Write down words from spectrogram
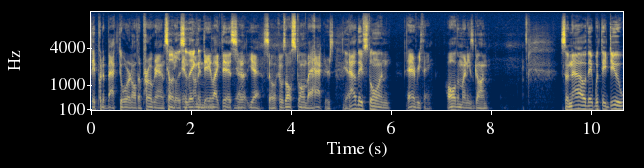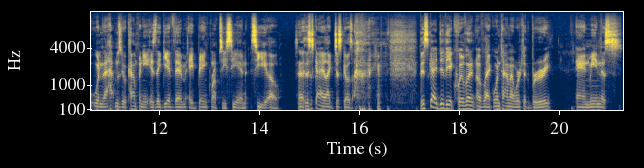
they put a backdoor in all their programs. Totally, so And they on can- a day like this, yeah. uh, yeah. So it was all stolen by hackers. Yeah. Now they've stolen everything. All the money's gone. So now they what they do when that happens to a company is they give them a bankruptcy CN, CEO. So this guy like just goes. this guy did the equivalent of like one time I worked at the brewery, and me and this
